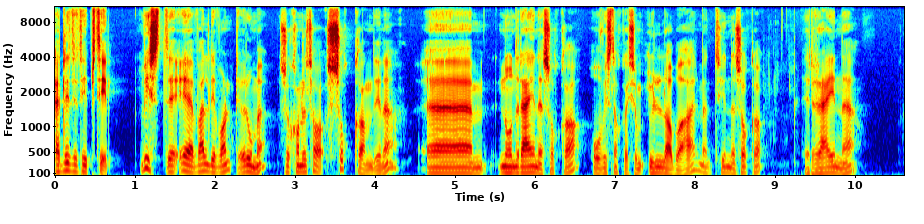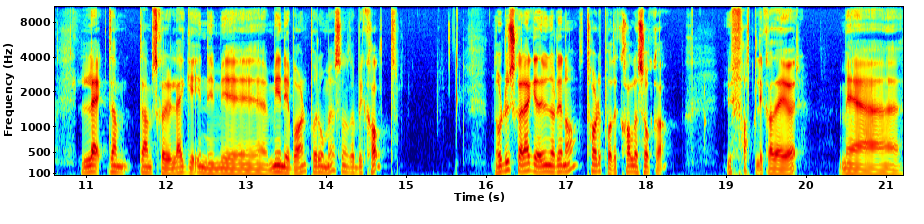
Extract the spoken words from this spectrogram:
et lite tips til. Hvis det er veldig varmt i rommet, så kan du ta sokkene dine. Eh, noen rene sokker, og vi snakker ikke om ullabber her, men tynne sokker. Reine. Dem, dem, skal du legge inn i minibaren på rommet, sånn at det blir kaldt. Når du skal legge deg under dyna, tar du på deg kalde sokker. Ufattelig hva det gjør med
